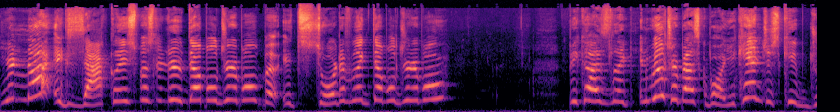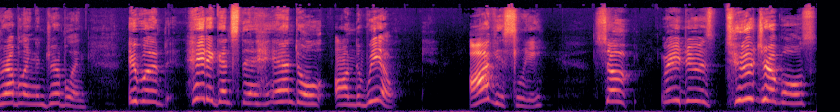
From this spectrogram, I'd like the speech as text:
You're not exactly supposed to do double dribble, but it's sort of like double dribble. Because, like, in wheelchair basketball, you can't just keep dribbling and dribbling. It would hit against the handle on the wheel, obviously. So, what you do is two dribbles,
